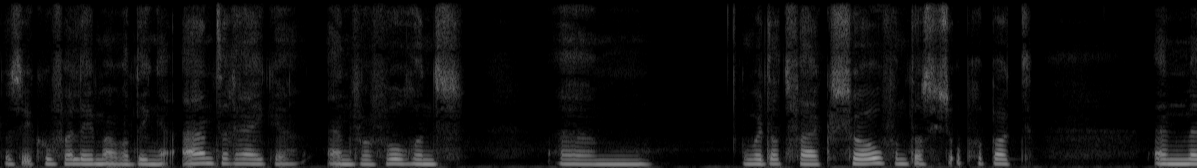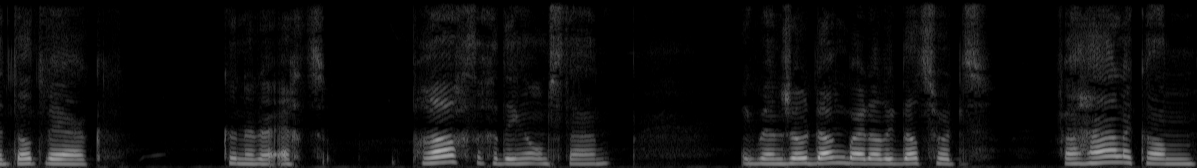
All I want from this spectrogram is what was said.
Dus ik hoef alleen maar wat dingen aan te reiken. En vervolgens um, wordt dat vaak zo fantastisch opgepakt. En met dat werk kunnen er echt prachtige dingen ontstaan. Ik ben zo dankbaar dat ik dat soort verhalen kan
